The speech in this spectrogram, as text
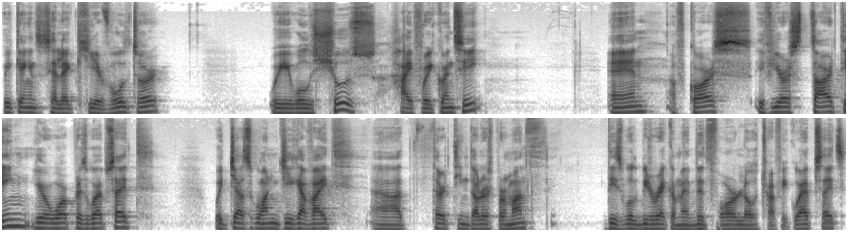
we can select here Vultr. We will choose high frequency. And of course, if you're starting your WordPress website with just one gigabyte, uh, $13 per month, this will be recommended for low traffic websites.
